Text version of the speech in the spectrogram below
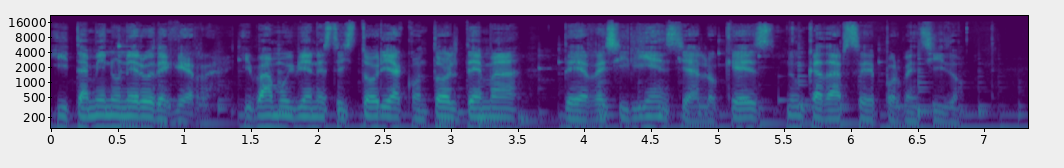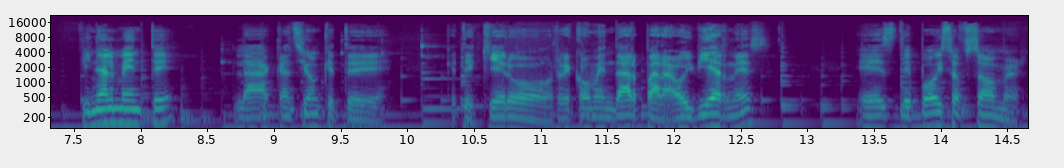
y también un héroe de guerra. Y va muy bien esta historia con todo el tema de resiliencia, lo que es nunca darse por vencido. Finalmente, la canción que te, que te quiero recomendar para hoy viernes es The Voice of Summer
